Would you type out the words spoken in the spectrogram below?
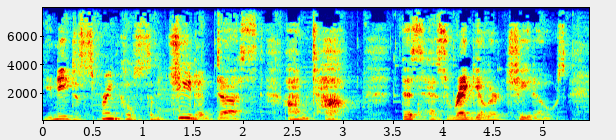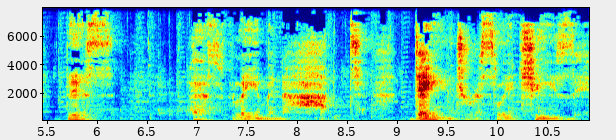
You need to sprinkle some cheetah dust on top. This has regular Cheetos. This has flaming hot, dangerously cheesy.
